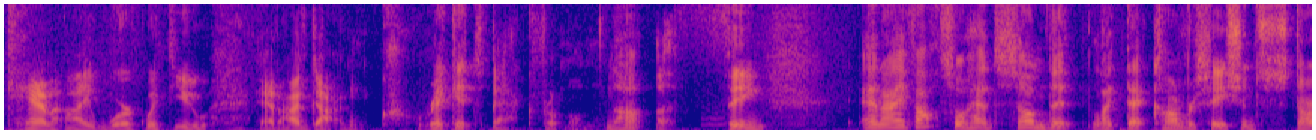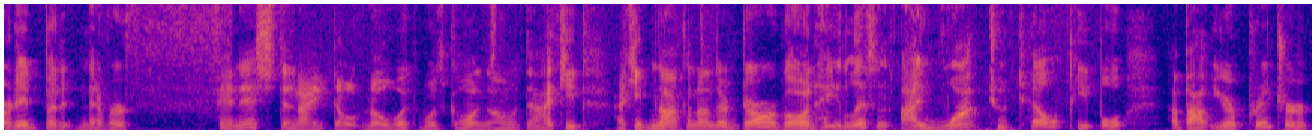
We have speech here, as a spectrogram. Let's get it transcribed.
Can I work with you? And I've gotten crickets back from them, not a thing. And I've also had some that like that conversation started, but it never finished and I don't know what was going on with that. I keep I keep knocking on their door going, "Hey, listen, I want to tell people about your printer."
